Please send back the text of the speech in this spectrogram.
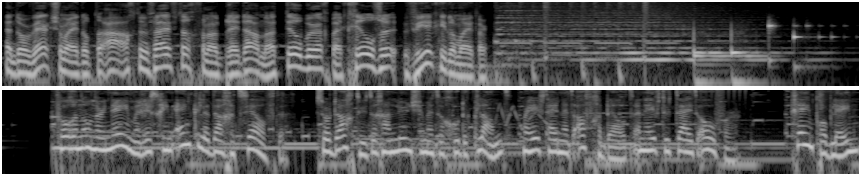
En door werkzaamheden op de A58 vanuit Breda naar Tilburg bij Gilze 4 kilometer. Voor een ondernemer is geen enkele dag hetzelfde. Zo dacht u te gaan lunchen met een goede klant, maar heeft hij net afgebeld en heeft u tijd over. Geen probleem.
